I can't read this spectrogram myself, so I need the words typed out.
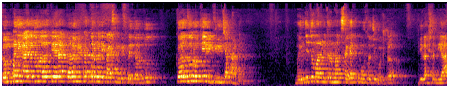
कंपनी कायदा दोन हजार तेरा कलम एकाहत्तरमध्ये काय सांगितलंय? तरतूद कर्ज रोखे विक्रीच्या अटी. म्हणजे तुम्हाला मित्रांनो सगळ्यात महत्वाची गोष्ट ती लक्षात घ्या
